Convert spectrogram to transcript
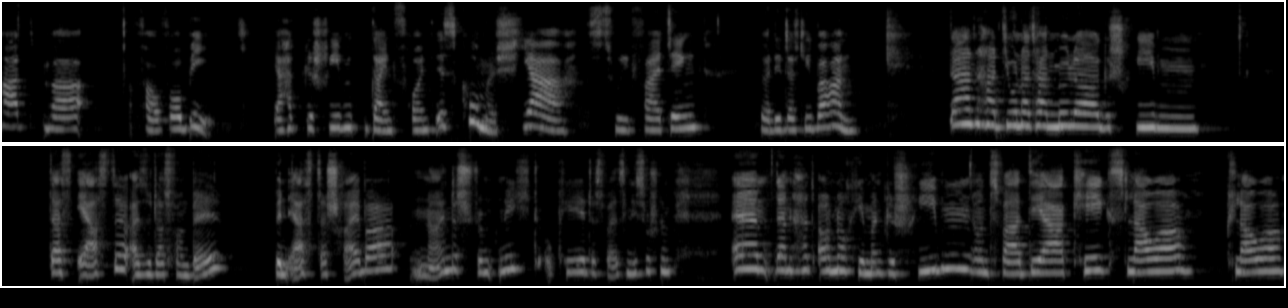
hat, war VVB. Er hat geschrieben, dein Freund ist komisch. Ja, Street Fighting Hör dir das lieber an. Dann hat Jonathan Müller geschrieben, das erste, also das von Bell. Bin erster Schreiber. Nein, das stimmt nicht. Okay, das war jetzt nicht so schlimm. Ähm, dann hat auch noch jemand geschrieben, und zwar der Kekslauer, Klauer,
